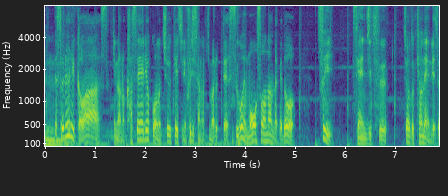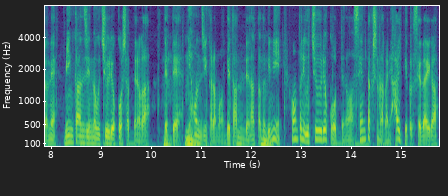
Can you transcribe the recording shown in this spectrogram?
うん。でそれよりかは、さっきのあの火星旅行の中継地に富士山が決まるってすごい妄想なんだけど、つい先日、ちょうど去年ですよね、民間人の宇宙旅行者っていうのが出て、うん。日本人からも出たってなった時に、本当に宇宙旅行っていうのは選択肢の中に入ってくる世代が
